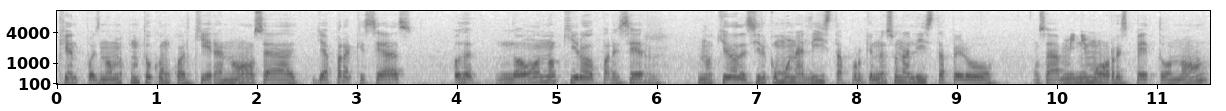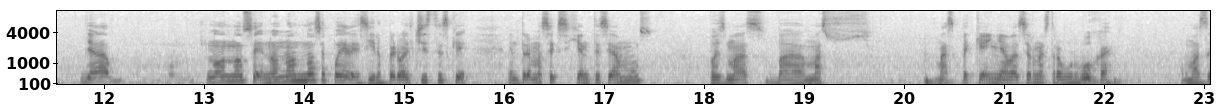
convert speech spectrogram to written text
que pues no me junto con cualquiera, ¿no? O sea, ya para que seas, o sea, no, no quiero parecer, no quiero decir como una lista, porque no es una lista, pero, o sea, mínimo respeto, ¿no? Ya no, no sé, no, no, no se puede decir, pero el chiste es que entre más exigentes seamos, pues más va, más, más pequeña va a ser nuestra burbuja. O más,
